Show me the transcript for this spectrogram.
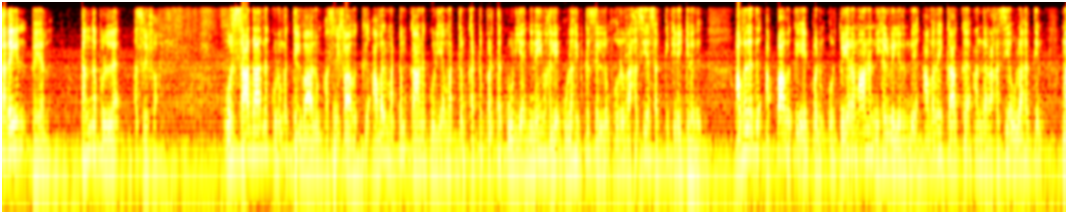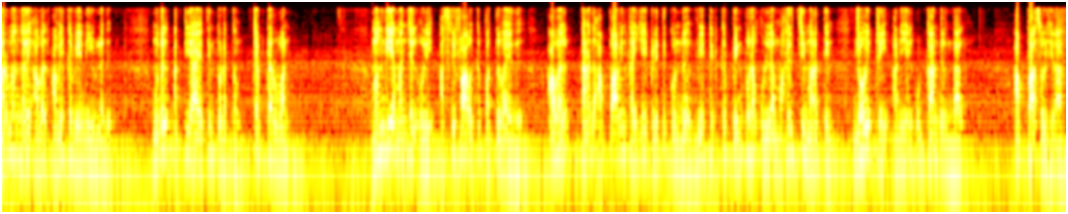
கதையின் பெயர் தங்கப்புள்ள அஸ்ரிஃபா. ஒரு சாதாரண குடும்பத்தில் வாழும் அஸ்ரிஃபாவுக்கு அவள் மட்டும் காணக்கூடிய மற்றும் கட்டுப்படுத்தக்கூடிய நினைவுகளின் உலகிற்கு செல்லும் ஒரு ரகசிய சக்தி கிடைக்கிறது. அவளது அப்பாவுக்கு ஏற்படும் ஒரு துயரமான நிகழ்விலிருந்து அவரை காக்க அந்த ரகசிய உலகத்தின் மர்மங்களை அவள் அவிழ்க்க வேண்டியுள்ளது. முதல் அத்தியாயத்தின் தொடக்கம் சாப்டர் ஒன் மங்கிய மஞ்சள் ஒளி அஸ்ரிஃபாவுக்கு பத்து வயது. அவள் தனது அப்பாவின் கையை பிடித்துக்கொண்டு வீட்டிற்கு பின்புறம் உள்ள மகிழ்ச்சி மரத்தின் ஜோய் ட்ரீ அடியில் உட்கார்ந்திருந்தாள். அப்பா சொல்கிறார்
